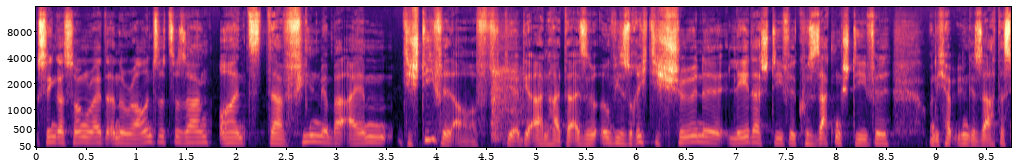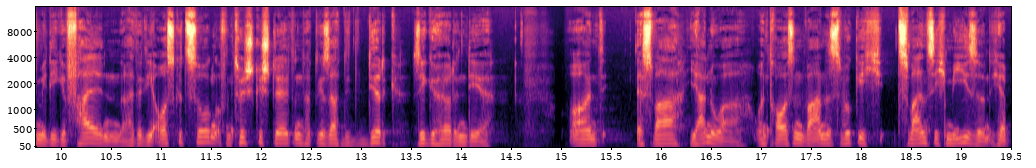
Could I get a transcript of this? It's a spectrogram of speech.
Singer-Songwriter in the Round sozusagen. Und da fielen mir bei einem die Stiefel auf, die er anhatte. Also irgendwie so richtig schöne Lederstiefel, Kosakenstiefel. Und ich habe ihm gesagt, dass mir die gefallen. Da hat er die ausgezogen, auf den Tisch gestellt und hat gesagt, Dirk, sie gehören dir. Und es war Januar und draußen waren es wirklich 20 Miese und ich habe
